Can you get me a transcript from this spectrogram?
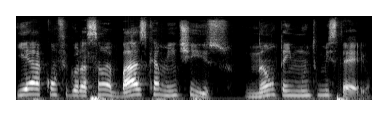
E a configuração é basicamente isso, não tem muito mistério.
